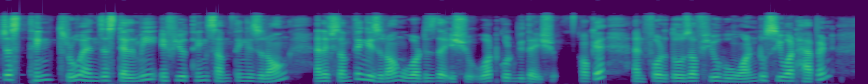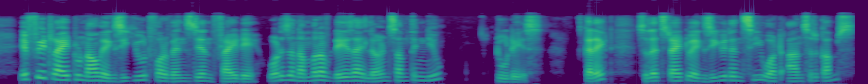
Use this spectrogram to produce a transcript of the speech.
just think through and just tell me if you think something is wrong and if something is wrong what is the issue what could be the issue okay and for those of you who want to see what happened if we try to now execute for Wednesday and Friday what is the number of days I learned something new two days correct so let's try to execute and see what answer comes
